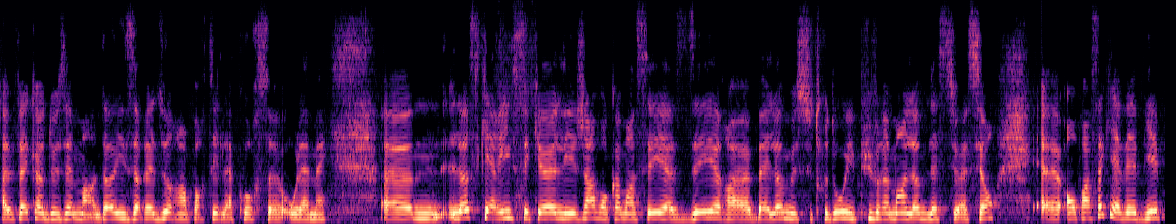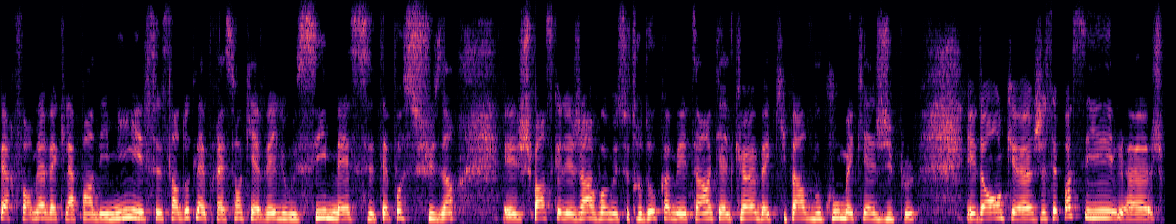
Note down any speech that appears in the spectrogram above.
avec un deuxième mandat, ils auraient dû remporter la course euh, la main. là, ce qui arrive, c'est que les gens vont commencer à se dire, ben là, M. Trudeau est plus vraiment l'homme de la situation. on pensait qu'il avait bien performé avec la pandémie et c'est sans doute l'impression qu'il avait lui aussi, mais c'était pas suffisant. Et je pense que les gens voient M. Trudeau comme étant quelqu'un ben, qui parle beaucoup, mais qui agit peu. Et donc, euh, je ne sais pas si, euh, je suis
